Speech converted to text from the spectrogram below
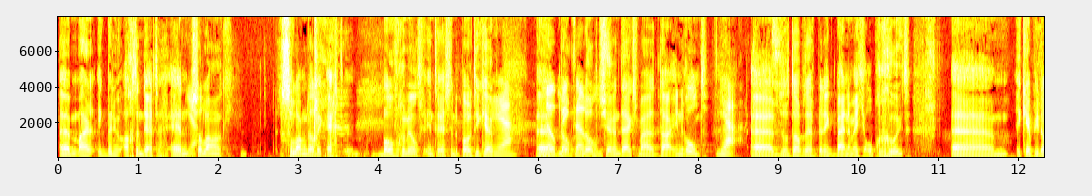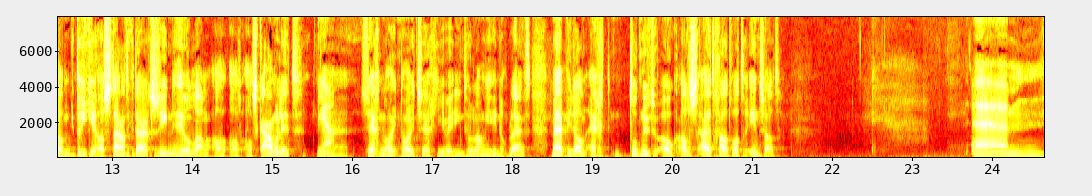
Uh, maar ik ben nu 38 en ja. zolang ik zolang dat ik echt bovengemiddeld interesse in de politiek heb, ja, uh, loop loop, loopt Sharon Dijksma daarin rond. Ja, uh, dus wat dat betreft ben ik bijna met je opgegroeid. Uh, ik heb je dan drie keer als staatssecretaris gezien, heel lang als, als, als Kamerlid. Ja. zeg nooit nooit, zeg je. Je weet niet hoe lang je hier nog blijft. Maar heb je dan echt tot nu toe ook alles uitgehaald wat erin zat? Um,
